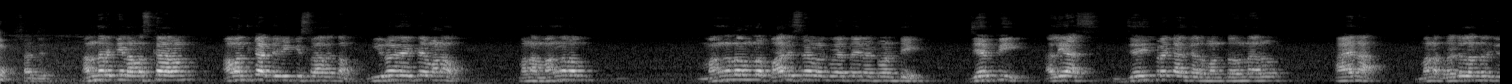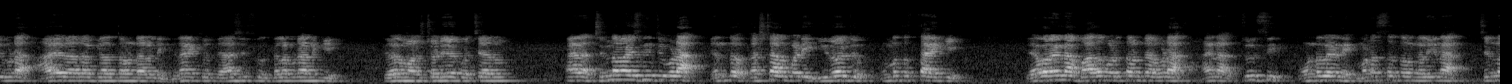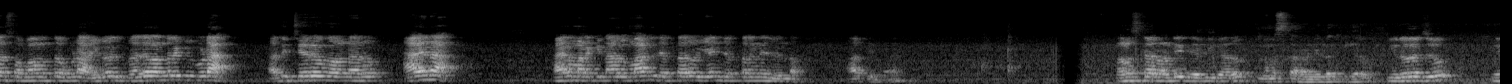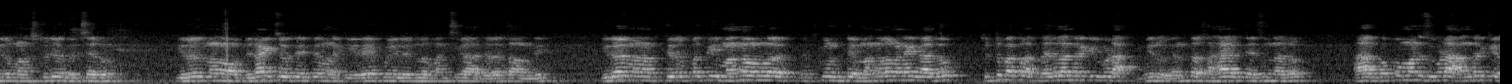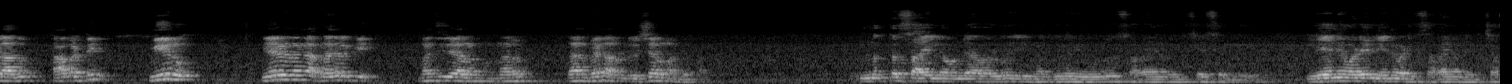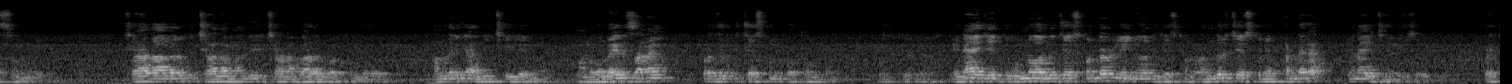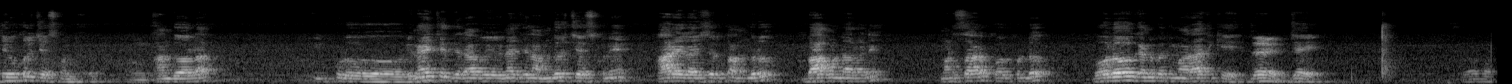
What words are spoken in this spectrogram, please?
అందరికీ నమస్కారం. అవంతిక టీవీకి స్వాగతం. ఈ రోజు అయితే మనం మన మంగళం మంగళంలో పారిశ్రామికవేత్త అయినటువంటి జేపీ అలియాస్ జయప్రకాష్ గారు మనతో ఉన్నారు. ఆయన మన ప్రజలందరికీ కూడా ఆయుర ఆరోగ్యాలతో ఉండాలని వినాయక చవితి ఆశీస్సులు తెలపడానికి ఈరోజు మన స్టూడియోకి వచ్చారు. ఆయన చిన్న వయసు నుంచి కూడా ఎంతో కష్టాలు పడి ఈరోజు ఉన్నత స్థాయికి ఎవరైనా బాధపడుతుంటే కూడా ఆయన చూసి ఉండలేని మనస్తత్వం కలిగిన చిన్న స్వభావంతో కూడా ఈరోజు ప్రజలందరికీ కూడా అతి చేరువగా ఉన్నారు. ఆయన ఆయన మనకి నాలుగు మాటలు చెప్తారు. ఏం చెప్తారనేది విందాం. ఆపిందా నమస్కారం అండి జేపీ గారు. నమస్కారం అండి లోకి గారు. ఈరోజు మీరు మన స్టూడియోకి వచ్చారు. ఈరోజు మనం వినాయక చవితి అయితే మనకి రేపు ఎల్లుండిలో మంచిగా జరుగుతూ ఉంది. ఈరోజు మనం తిరుపతి మంగళంలో తెచ్చుకుంటే మంగళమనే కాదు చుట్టుపక్కల ప్రజలందరికీ కూడా మీరు ఎంతో సహాయాలు చేస్తున్నారు. ఆ గొప్ప మనసు కూడా అందరికీ రాదు. కాబట్టి మీరు ఏ విధంగా ప్రజలకి మంచి చేయాలనుకుంటున్నారు? దానిపైన రెండు విషయాలు నాకు చెప్పాలి. ఉన్నత స్థాయిలో ఉండేవాళ్ళు ఈ మధ్యలో ఎవరు సహాయం చేసేది లేదు. లేనివాడే లేనివాడికి సహాయం అనేది చేస్తున్నారు చాలా వరకు చాలామంది చాలా బాధలు పడుతున్నారు అందరికీ అన్నీ చేయలేము. మన వల్లైన సహాయం ప్రజలకు చేసుకుని పోతూ ఉంటాం. వినాయక చవితి ఉన్న వాళ్ళు చేసుకుంటారు లేని వాళ్ళు చేసుకుంటారు. అందరూ చేసుకునే పండగ వినాయక చవితి. ప్రతి ఒక్కరు చేసుకుంటారు. అందువల్ల ఇప్పుడు వినాయక చవితి రాబోయే వినాయక చవితి అందరూ చేసుకుని ఆరోగ్య ఐశ్వర్యంతో అందరూ బాగుండాలని మనసారా కోరుకుంటూ బోలో గణపతి మహారాజ్కి జై. జై.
